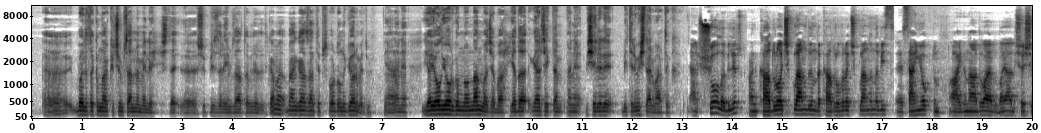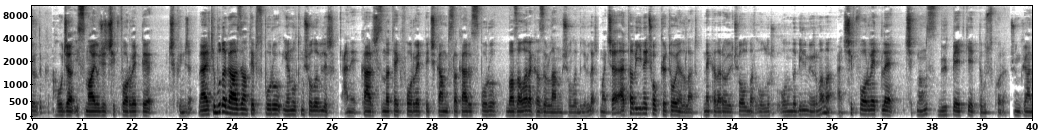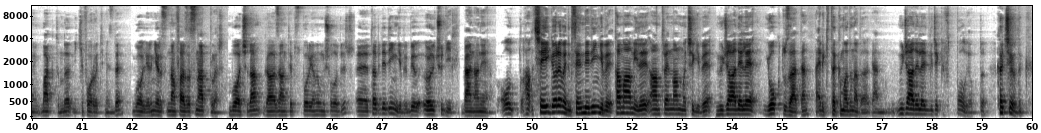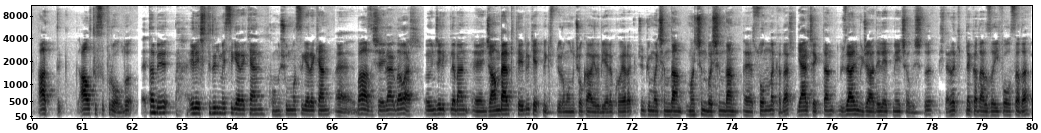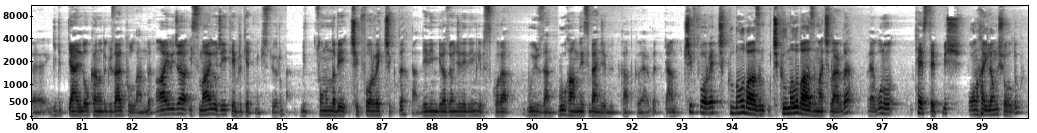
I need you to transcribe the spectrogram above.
böyle takımlar küçümsenmemeli işte e, sürprizlere imza atabilir dedik ama ben Gaziantep Spor'da onu görmedim. Yani hani ya yol yorgunluğundan mı acaba ya da gerçekten hani bir şeyleri bitirmişler mi artık? Yani şu olabilir. Hani kadro açıklandığında, kadrolar açıklandığında biz e, sen yoktun. Aydın abi vardı. Bayağı bir şaşırdık. Hoca İsmail Hoca çift forvetle çıkınca. Belki bu da Gaziantep Sporu yanıltmış olabilir. Yani karşısında tek forvetle çıkan bir Sakarya Sporu baz alarak hazırlanmış olabilirler maça. E, tabii yine çok kötü oynadılar. Ne kadar ölçü olmaz, olur onu da bilmiyorum ama yani çift forvetle çıkmamız büyük bir etki etti bu skora. Çünkü hani baktığında iki forvetimiz de gollerin yarısından fazlasını attılar. Bu açıdan Gaziantep Spor yanılmış olabilir. Ee, tabii dediğin gibi bir ölçü değil. Ben hani o şeyi göremedim. Senin dediğin gibi tamamıyla antrenman maçı gibi mücadele yoktu zaten. Her iki takım adına da yani mücadele edilecek bir futbol yoktu. Kaçırdık, attık, 6-0 oldu. E, tabii eleştirilmesi gereken, konuşulması gereken e, bazı şeyler de var. Öncelikle ben e, Canberk'i tebrik etmek istiyorum onu çok ayrı bir yere koyarak. Çünkü maçından, maçın başından e, sonuna kadar gerçekten güzel mücadele etmeye çalıştı. İşte rakip ne kadar zayıf olsa da e, gidip geldi o kanadı güzel kullandı. Ayrıca İsmail Hoca'yı tebrik etmek istiyorum. Bir, sonunda bir çift forvet çıktı. Yani dediğim biraz önce dediğim gibi skora bu yüzden bu hamlesi bence büyük katkı verdi. Yani çift forvet çıkılmalı bazı çıkılmalı bazı maçlarda e, bunu test etmiş, onaylamış olduk.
